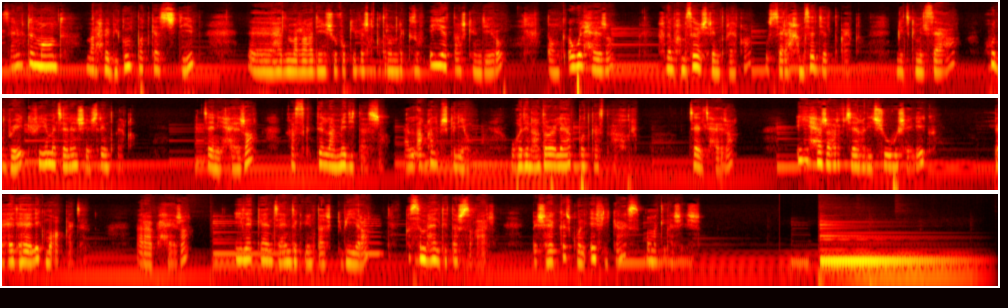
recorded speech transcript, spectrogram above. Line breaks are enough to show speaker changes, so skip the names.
salut tout le monde مرحبا بكم في بودكاست جديد آه هاد المره غادي نشوفو كيفاش نقدروا نركزوا في اي tâche كنديرو donc اول حاجة خدم 25 دقيقه واستراح خمسة ديال الدقائق ملي تكمل ساعه خد break فيها مثلا شي 20 دقيقه تاني حاجة خاصك دير la méditation على الاقل بشكل يومي وغادي نهضروا عليها في بودكاست اخر ثالث حاجة اي حاجة عرفتيها غادي تشوش عليك بعدها لك مؤقتا. رابع حاجة إلا كانت عندك اون كبيرة قسمها لدي صغار باش هكا تكون افيكاس وما تلاشيش.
